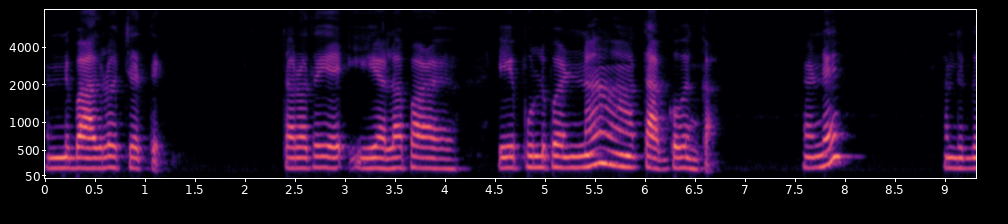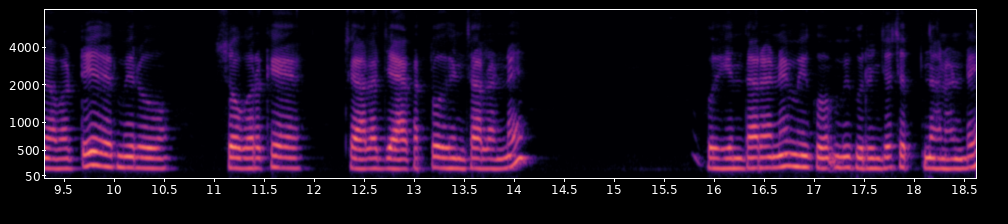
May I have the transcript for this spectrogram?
అన్ని బాధలు వచ్చేస్తాయి. తర్వాత ఏ ఎలా ప ఏ పుళ్ళు పడినా తగ్గవు ఇంకా. అండి అందుకు కాబట్టి మీరు షుగర్కి చాలా జాగ్రత్త వహించాలండి వహించారని మీకు మీ గురించే చెప్తున్నానండి.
